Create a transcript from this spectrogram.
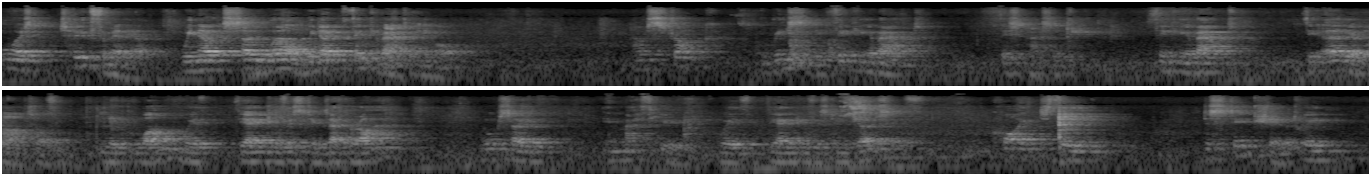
almost too familiar. We know it so well, we don't think about it anymore. I was struck recently thinking about this passage, thinking about the earlier part of Luke 1 with the angel visiting Zechariah, and also in Matthew with the angel visiting Joseph. Quite the distinction between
